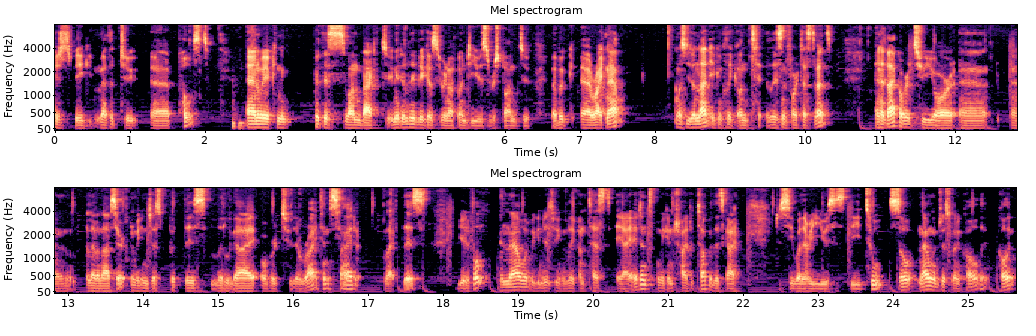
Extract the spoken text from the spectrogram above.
HTTP method to uh, post, and we can put this one back to immediately because we're not going to use respond to webhook uh, right now. Once you've done that, you can click on listen for test events and head back over to your uh, uh, ElevenLabs here. And we can just put this little guy over to the right hand side like this. Beautiful. And now what we can do is we can click on test AI agent and we can try to talk with this guy to see whether he uses the tool. So now I'm just going to call it, call him.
